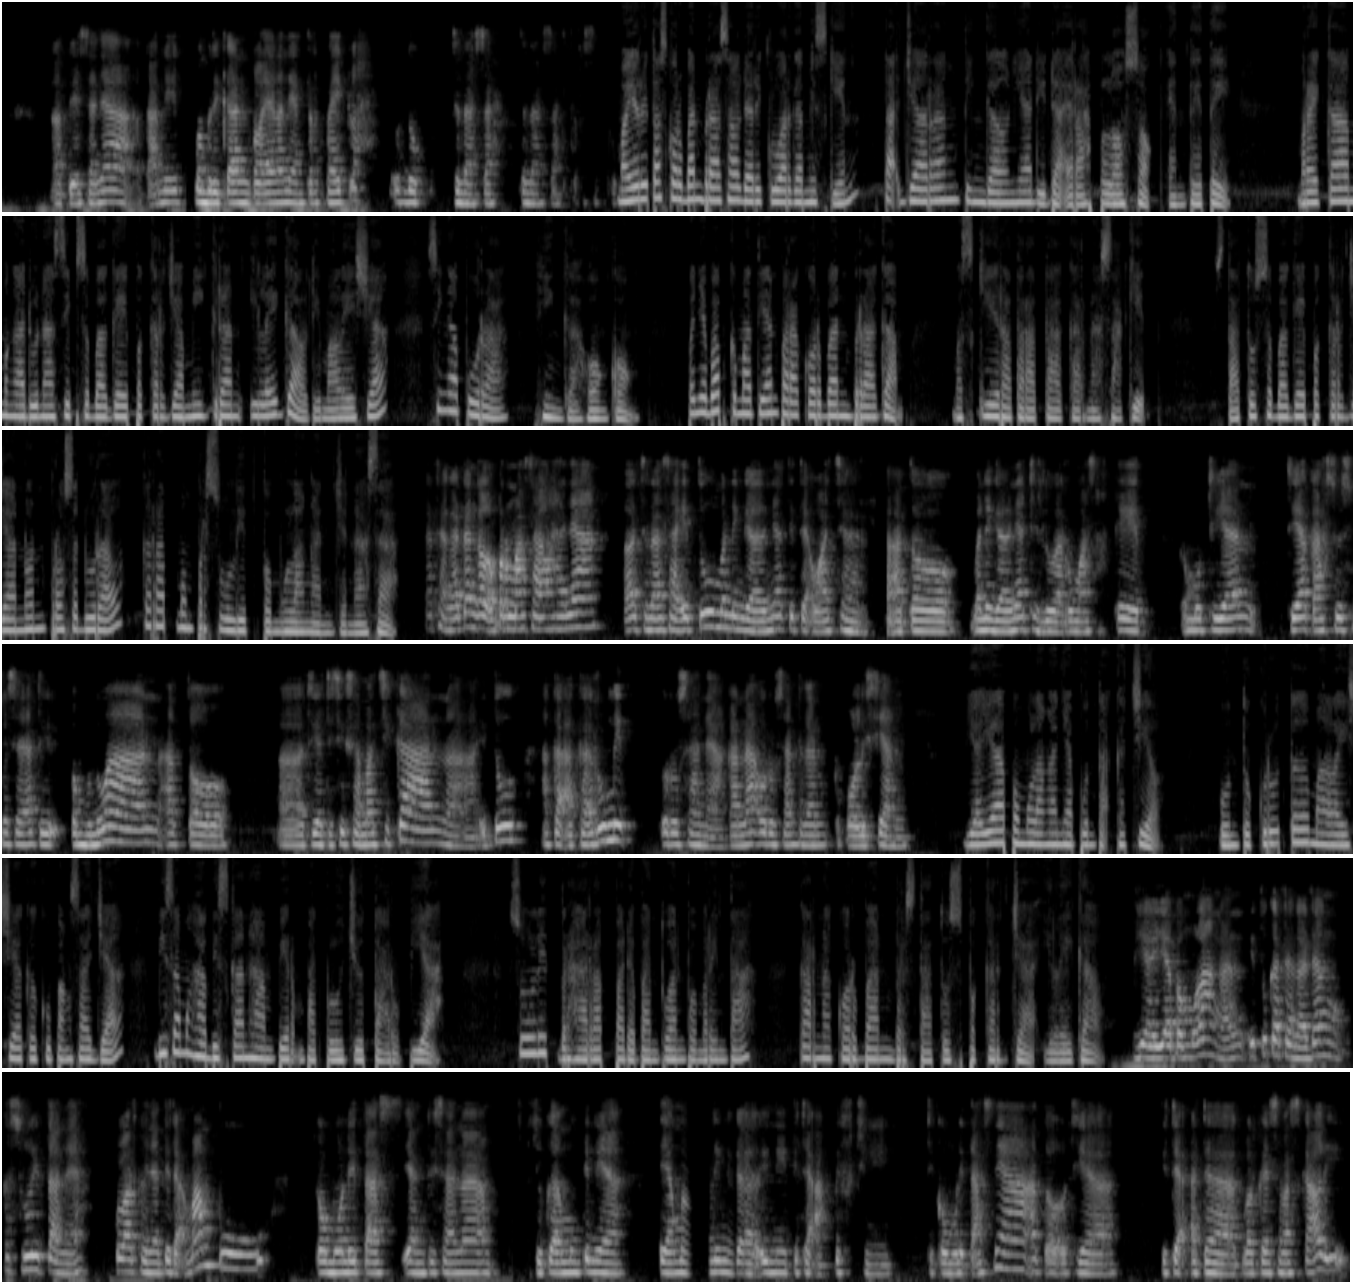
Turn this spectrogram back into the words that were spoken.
Nah, biasanya kami memberikan pelayanan yang terbaik lah untuk jenazah-jenazah tersebut. Mayoritas korban berasal dari keluarga miskin, tak jarang tinggalnya di daerah pelosok NTT. Mereka mengadu nasib sebagai pekerja migran ilegal di Malaysia, Singapura, hingga Hong Kong. Penyebab kematian para korban beragam, meski rata-rata karena sakit. Status sebagai pekerja non-prosedural kerap mempersulit pemulangan jenazah. Kadang-kadang kalau permasalahannya uh, jenazah itu meninggalnya tidak wajar atau meninggalnya di luar rumah sakit. Kemudian dia kasus misalnya di pembunuhan atau uh, dia disiksa majikan. Nah, itu agak-agak rumit urusannya karena urusan dengan kepolisian. Biaya pemulangannya pun tak kecil. Untuk rute Malaysia ke Kupang saja bisa menghabiskan hampir 40 juta rupiah. Sulit berharap pada bantuan pemerintah karena korban berstatus pekerja ilegal. Biaya pemulangan itu kadang-kadang kesulitan ya. Keluarganya tidak mampu, komunitas yang di sana juga mungkin ya yang meninggal ini tidak aktif di di komunitasnya atau dia tidak ada keluarga sama sekali.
